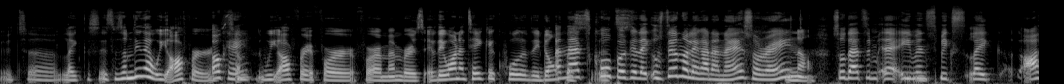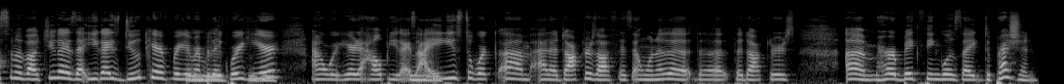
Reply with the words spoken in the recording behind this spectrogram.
it's a like it's it's something that we offer. Okay. Some- we offer it for for our members. If they want to take it, cool. If they don't, and that's cool because like ustedes no le ganan a eso, right? No. So that's that even speaks like awesome about you guys that you guys do care for your Mm-hmm. members. Like we're here and we're here to help you guys. I used to work um at a doctor's office and one of the the the doctors, um her big thing was like depression.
